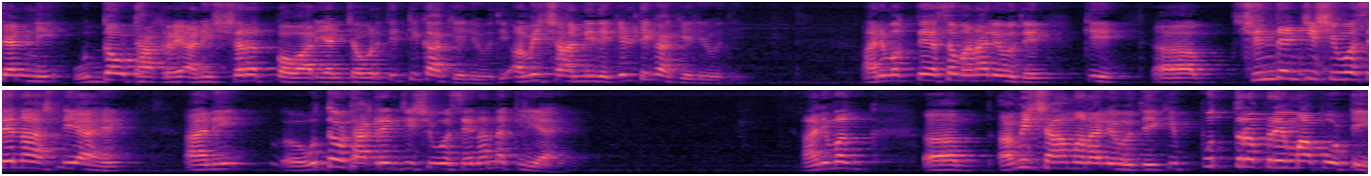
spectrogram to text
त्यांनी उद्धव ठाकरे आणि शरद पवार यांच्यावरती टीका केली होती. अमित शहानी देखील टीका केली होती. आणि मग ते असं म्हणाले होते की शिंदेची शिवसेना असली आहे आणि उद्धव ठाकरेंची शिवसेना नकली आहे. आणि मग अमित शहा म्हणाले होते की पुत्रप्रेमापोटी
